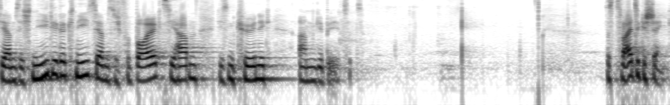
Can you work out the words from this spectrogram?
Sie haben sich niedergekniet, sie haben sich verbeugt, sie haben diesen König angebetet. Das zweite Geschenk.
